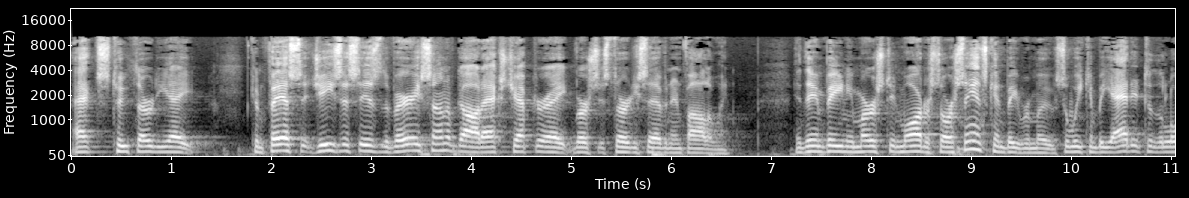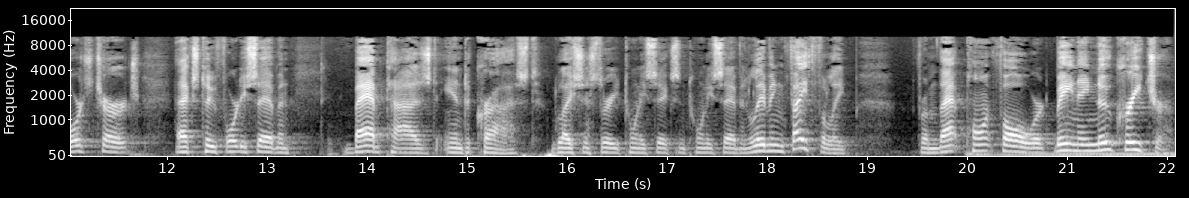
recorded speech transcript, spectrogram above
Acts 2.38. Confess that Jesus is the very Son of God, Acts chapter 8, verses 37 and following. And then being immersed in water so our sins can be removed, so we can be added to the Lord's church, Acts 2.47 baptized into Christ. Galatians 3 26 and 27. Living faithfully from that point forward, being a new creature,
